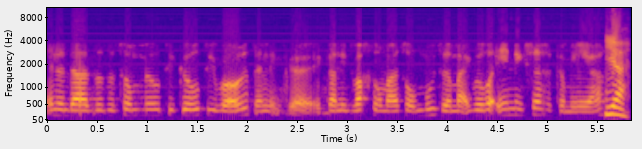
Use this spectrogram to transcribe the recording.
inderdaad, dat het zo'n multiculti wordt. En ik, eh, ik kan niet wachten om haar te ontmoeten. Maar ik wil wel één ding zeggen, Camilla. Ja.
